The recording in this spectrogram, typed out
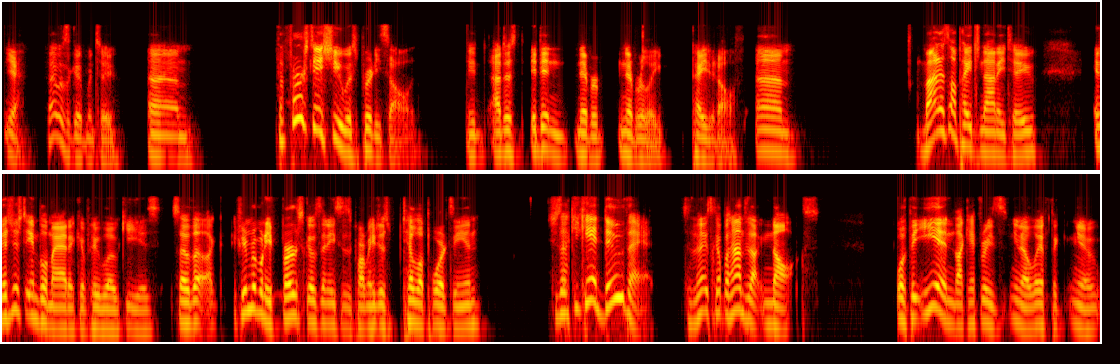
Yeah, that was a good one too. Um, the first issue was pretty solid. It, I just it didn't never never really paid it off. Um, mine is on page 92, and it's just emblematic of who Loki is. So that like if you remember when he first goes to Nisa's apartment, he just teleports in. She's like, you can't do that. So the next couple of times he like knocks. Well, at the end, like after he's you know left the you know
